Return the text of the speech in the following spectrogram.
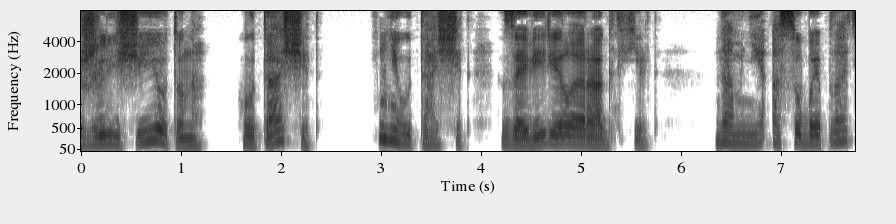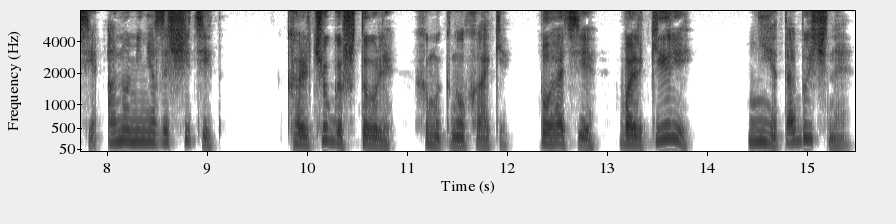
жилище Йотуна. Утащит?» «Не утащит», — заверила Рагнхельд. «На мне особое платье, оно меня защитит. «Кольчуга, что ли?» — хмыкнул Хаки. «Платье Валькирий?» «Нет, обычное,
